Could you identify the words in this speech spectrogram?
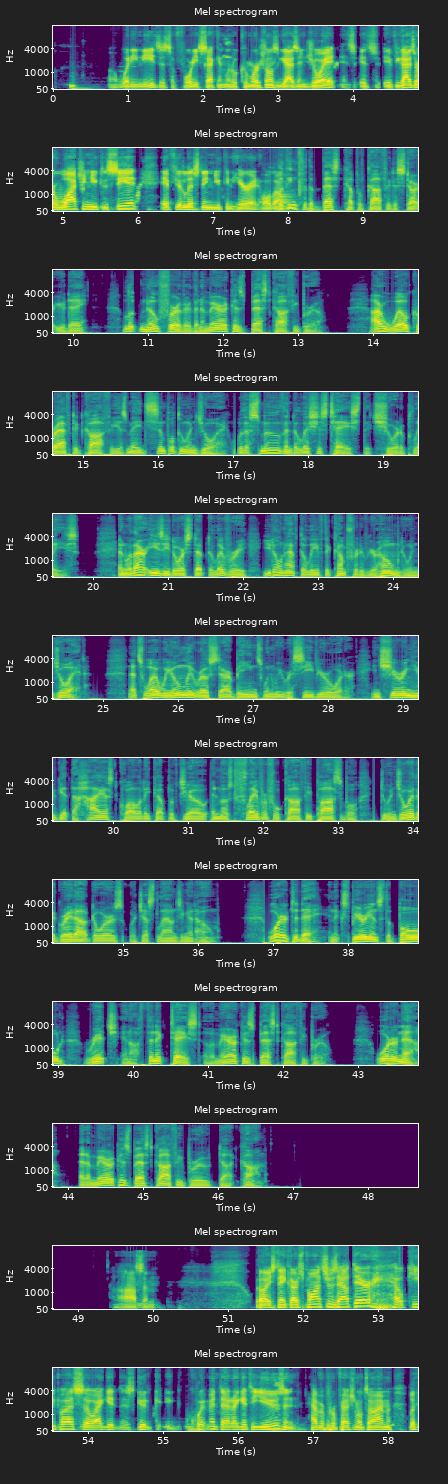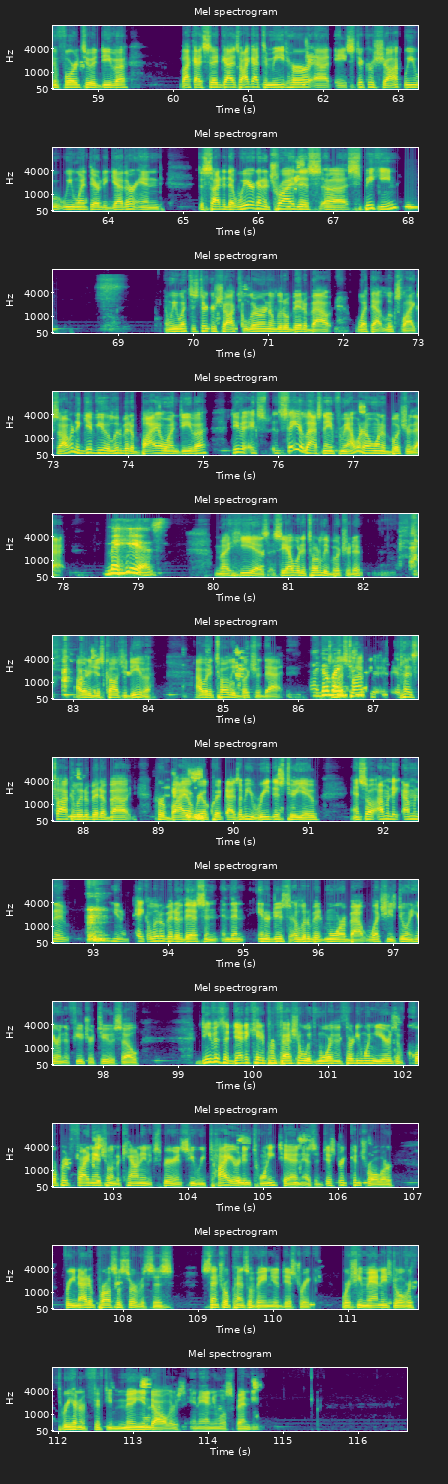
Uh, what he needs. It's a forty second little commercial. So you guys enjoy it. It's it's if you guys are watching, you can see it. If you're listening, you can hear it. Hold on. Looking for the best cup of coffee to start your day? Look no further than America's Best Coffee Brew. Our well crafted coffee is made simple to enjoy with a smooth and delicious taste that's sure to please. And with our easy doorstep delivery, you don't have to leave the comfort of your home to enjoy it. That's why we only roast our beans when we receive your order, ensuring you get the highest quality cup of Joe and most flavorful coffee possible to enjoy the great outdoors or just lounging at home. Order today and experience the bold, rich, and authentic taste of America's Best Coffee Brew. Order now at americasbestcoffeebrew.com. Awesome. We always thank our sponsors out there help keep us so I get this good equipment that I get to use and have a professional time. Looking forward to a Diva. Like I said, guys, I got to meet her at a sticker shock. We we went there together and decided that we are going to try this uh, speaking. And we went to Sticker Shock to learn a little bit about what that looks like. So I want to give you a little bit of bio on Diva. Diva, ex- say your last name for me. I want to want to butcher that. Mejias. Mejias. See, I would have totally butchered it. I would have just called you Diva. I would have totally butchered that. I go So by let's talk. Let's talk a little bit about her bio real quick, guys. Let me read this to you. And so I'm gonna I'm gonna you know take a little bit of this and and then introduce a little bit more about what she's doing here in the future too. So. Diva is a dedicated professional with more than 31 years of corporate financial and accounting experience. She retired in 2010 as a district controller for United Parcel Services, Central Pennsylvania District, where she managed over $350 million in annual spending.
